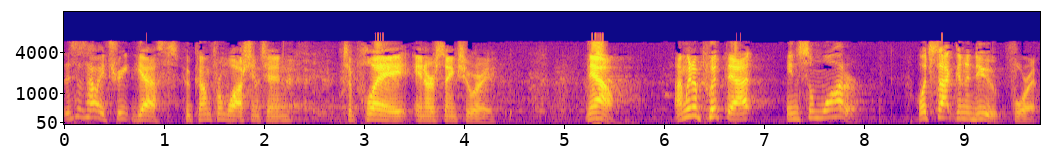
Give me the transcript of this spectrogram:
This is how I treat guests who come from Washington to play in our sanctuary. Now, I'm going to put that in some water. What's that going to do for it?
